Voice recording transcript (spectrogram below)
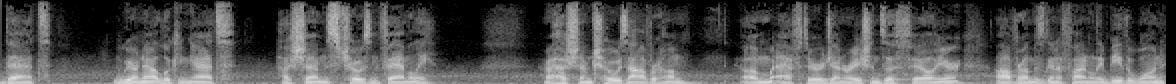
that we are now looking at Hashem's chosen family. Or Hashem chose Avraham um, after generations of failure Avraham is going to finally be the one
